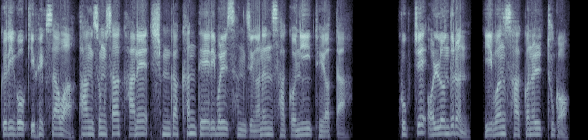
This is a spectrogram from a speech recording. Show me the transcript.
그리고 기획사와 방송사 간의 심각한 대립을 상징하는 사건이 되었다. 국제 언론들은 이번 사건을 두고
